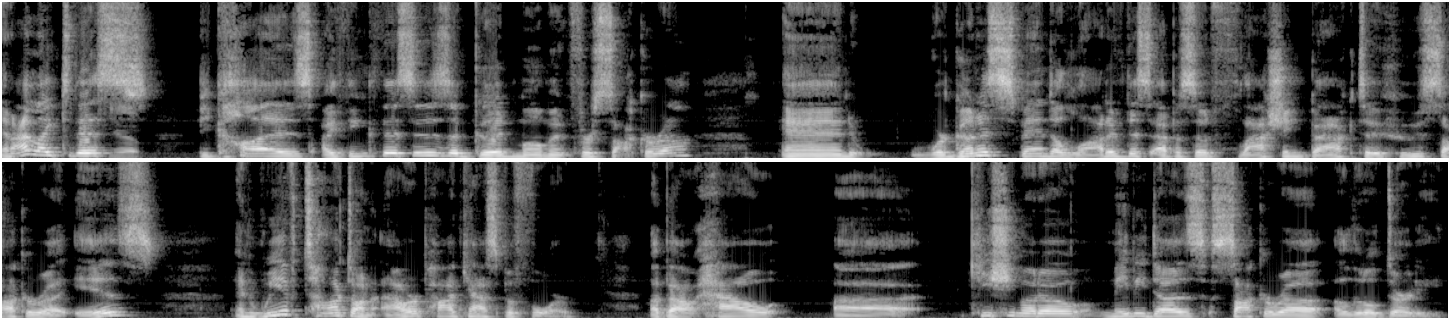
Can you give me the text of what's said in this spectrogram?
And I liked this because I think this is a good moment for Sakura. And we're going to spend a lot of this episode flashing back to who Sakura is. And we have talked on our podcast before about how uh, Kishimoto maybe does Sakura a little dirty,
